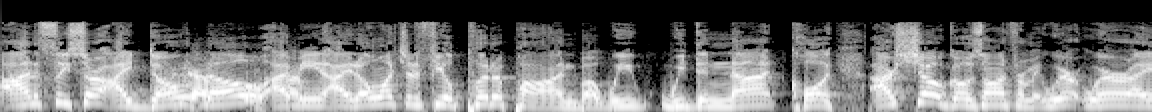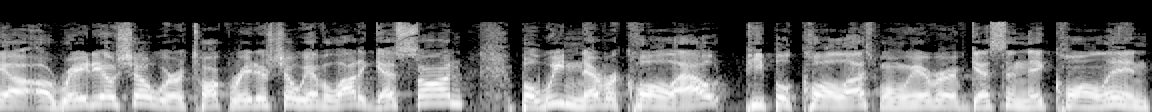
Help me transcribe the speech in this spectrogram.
Honestly, sir, I don't I know. I mean, I don't want you to feel put upon, but we we did not call. Our show goes on from we're we're a a radio show. We're a talk radio show. We have a lot of guests on, but we never call out. People call us when we ever have guests in. They call in,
